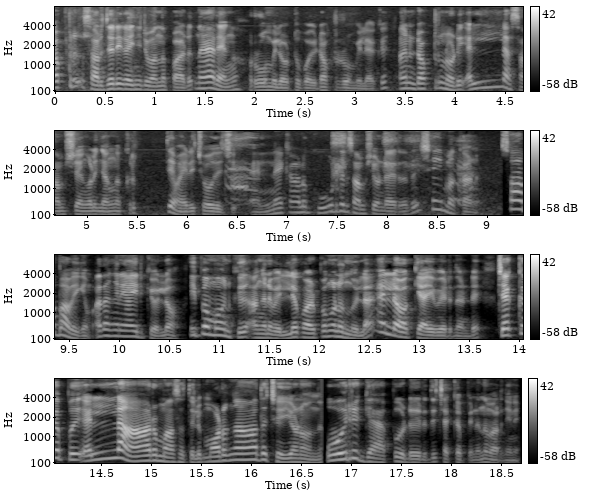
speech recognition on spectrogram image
ഡോക്ടർ സർജറി കഴിഞ്ഞിട്ട് വന്ന പാട് നേരെ അങ്ങ് റൂമിലോട്ട് പോയി ഡോക്ടർ റൂമിലേക്ക്. അങ്ങനെ ഡോക്ടറിനോട് എല്ലാ സംശയങ്ങളും ഞങ്ങൾ കൃത്യമായിട്ട് ചോദിച്ചു. എന്നെക്കാളും കൂടുതൽ സംശയം ഉണ്ടായിരുന്നത് ഷെയ്മക്കാണ്. സ്വാഭാവികം അതങ്ങനെ ആയിരിക്കുമല്ലോ. ഇപ്പൊ മോൻക്ക് അങ്ങനെ വലിയ കുഴപ്പങ്ങളൊന്നുമില്ല. എല്ലാം ഓക്കെ ആയി വരുന്നുണ്ട്. ചെക്കപ്പ് എല്ലാ ആറു മാസത്തിലും മുടങ്ങാതെ ചെയ്യണമെന്ന് ഒരു ഗ്യാപ്പ് ഇടരുത് ചെക്കപ്പിന് എന്ന് പറഞ്ഞിന്.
